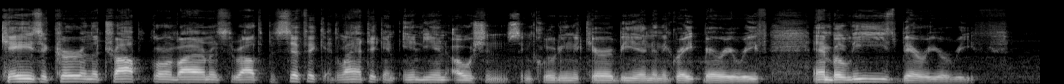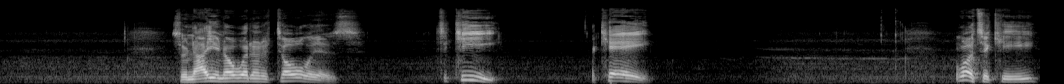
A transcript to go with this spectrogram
Cays occur in the tropical environments throughout the Pacific, Atlantic, and Indian Oceans, including the Caribbean and the Great Barrier Reef and Belize Barrier Reef. So now you know what an atoll is. It's a key, a K. What's a key?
